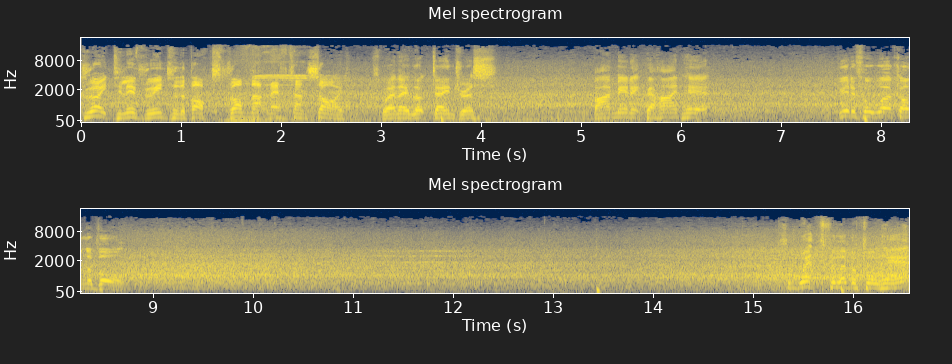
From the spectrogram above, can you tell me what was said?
great delivery into the box from that left-hand side. It's where they look dangerous. Bayern Munich behind here. Beautiful work on the ball. Some width for Liverpool here.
